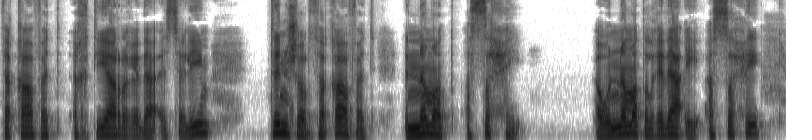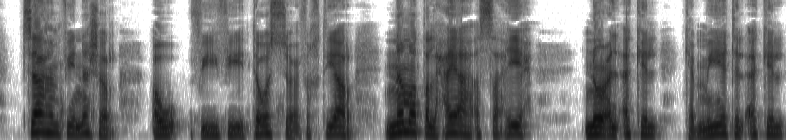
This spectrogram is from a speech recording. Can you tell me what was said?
ثقافة اختيار الغذاء السليم تنشر ثقافة النمط الصحي أو النمط الغذائي الصحي تساهم في نشر أو في في التوسع في اختيار نمط الحياة الصحيح نوع الأكل كمية الأكل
